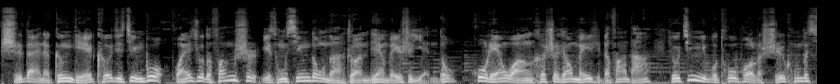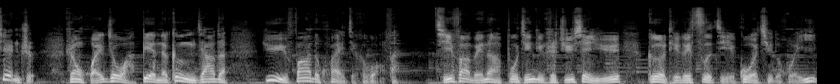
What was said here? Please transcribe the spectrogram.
时代呢更迭，科技进步，怀旧的方式也从心动呢转变为是眼动。互联网和社交媒体的发达，又进一步突破了时空的限制，让怀旧啊变得更加的愈发的快捷和广泛。其范围呢，不仅仅是局限于个体对自己过去的回忆。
